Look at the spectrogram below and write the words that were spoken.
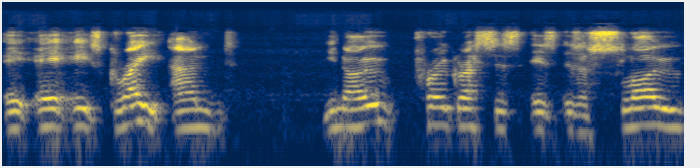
it, it, it's great. And you know, progress is is, is a slow,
